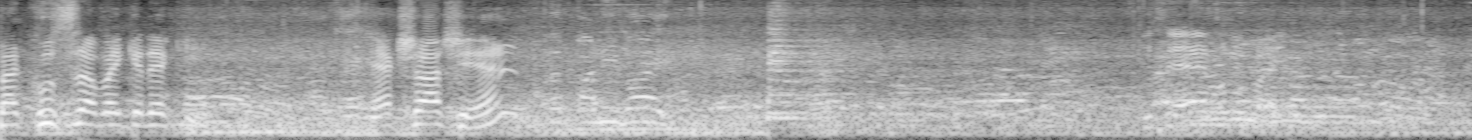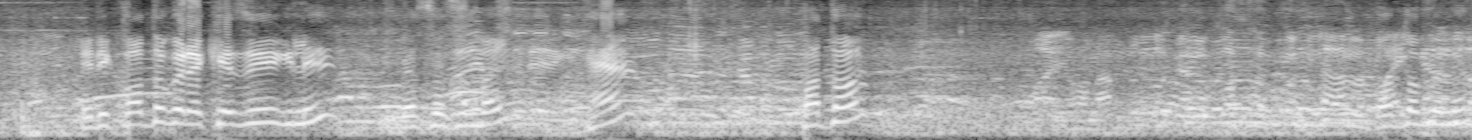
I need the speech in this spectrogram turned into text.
না, খুচরা পাইকারি কি একশো আশি হ্যাঁ? এটি কত করে কেজি এগুলি? বেচেছেন ভাই? হ্যাঁ? কত? কত পেলেন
